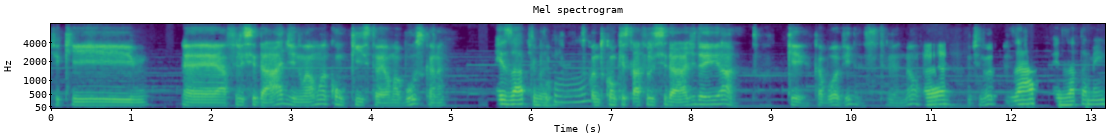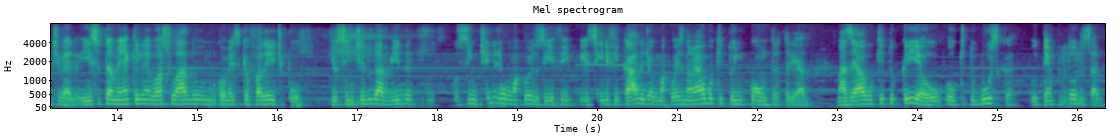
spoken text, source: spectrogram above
de que é, a felicidade não é uma conquista, é uma busca, né? Exato, Tipo, velho. Quando tu conquistar a felicidade, daí, ah, o quê? Acabou a vida? Não, É, continua. Exato, exatamente, velho. E isso também é aquele negócio lá no, no começo que eu falei, tipo, que o sentido da vida, o sentido de alguma coisa, o signifi- significado de alguma coisa não é algo que tu encontra, tá ligado? Mas é algo que tu cria ou, ou que tu busca o tempo Uhum. todo, sabe?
